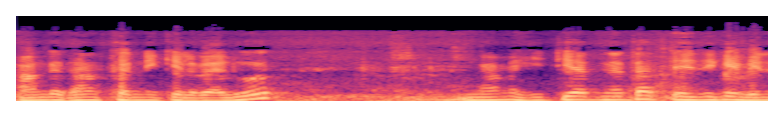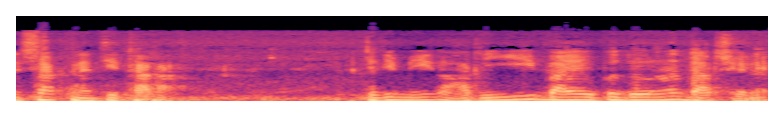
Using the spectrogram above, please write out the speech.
අංග සංස්කරණය කියලා බැලුවොත් මම හිතියත් නැතත් ඒ දෙකේ වෙනසක් නැති තරම්. ඉතින් මේක හරි බය උපදවන දර්ශනය.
